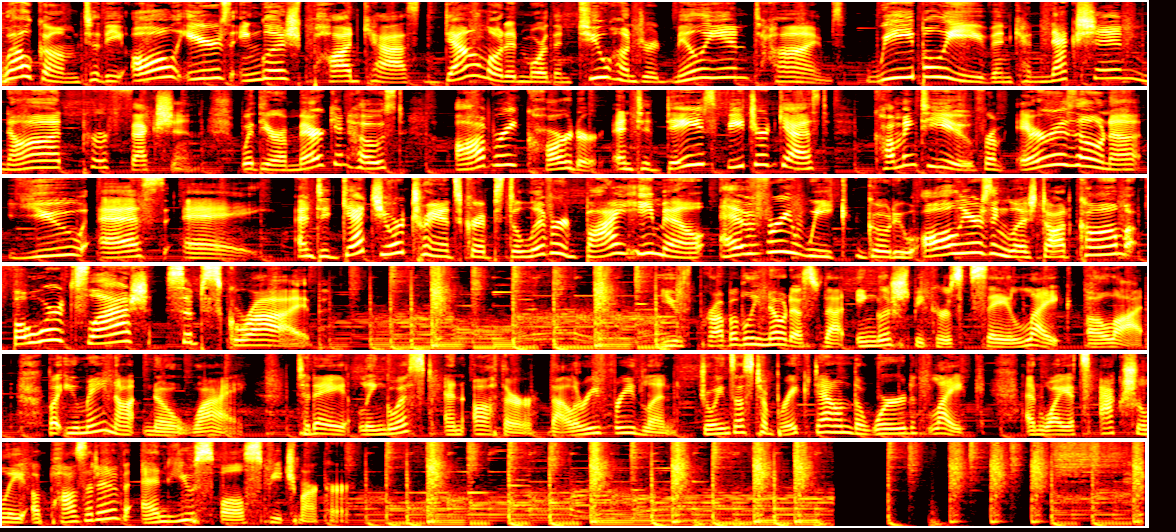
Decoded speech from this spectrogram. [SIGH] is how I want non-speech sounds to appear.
Welcome to the All Ears English podcast, downloaded more than 200 million times. We believe in connection, not perfection, with your American host, Aubrey Carter, and today's featured guest coming to you from Arizona, USA. And to get your transcripts delivered by email every week, go to allearsenglish.com forward slash subscribe. You've probably noticed that English speakers say like a lot, but you may not know why. Today, linguist and author Valerie Fridland joins us to break down the word like and why it's actually a positive and useful speech marker.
